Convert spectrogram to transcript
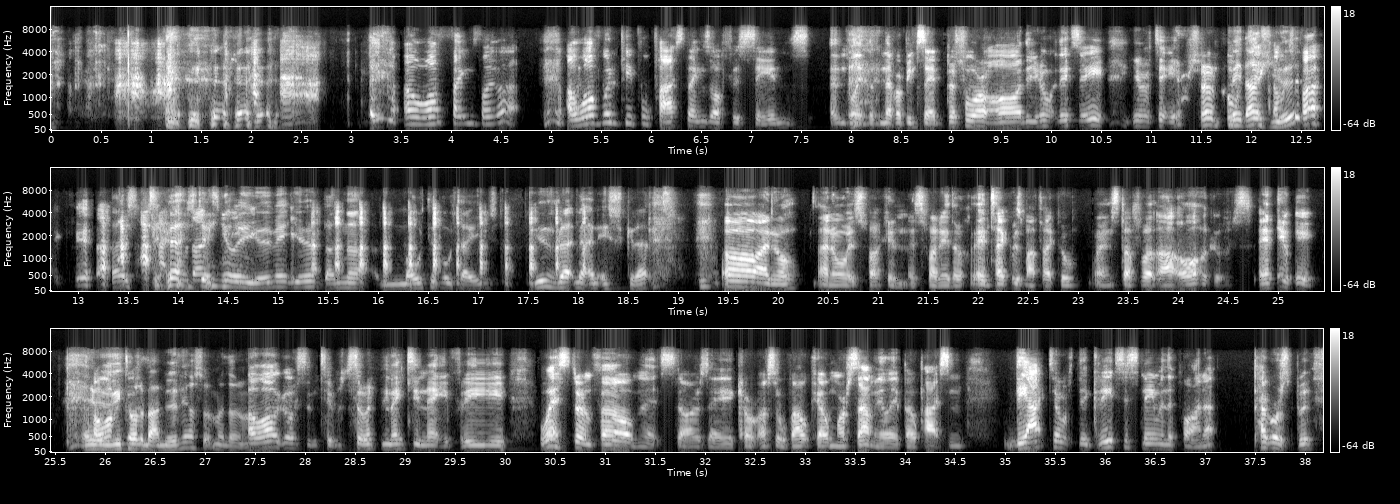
I love things like that. I love when people pass things off as sayings and like they've never been said before. Oh, do you know what they say? You have to and Mate, that's you. Back. That's, that's genuinely you, mate. You have done that multiple times. You've written it into script. Oh, I know, I know. It's fucking, it's funny though. It tickles my pickle and stuff like that. A lot of ghosts. Anyway, Anyway, Oh. we talking about a movie or something? I don't know. a lot of ghosts in Tombstone, 1993 Western film that stars uh, Kurt Russell, Val Kilmer, Samuel L. Bill Paxton, the actor with the greatest name in the planet, Powers Boothe,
